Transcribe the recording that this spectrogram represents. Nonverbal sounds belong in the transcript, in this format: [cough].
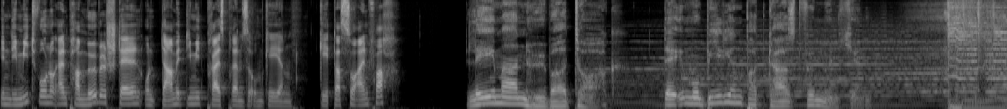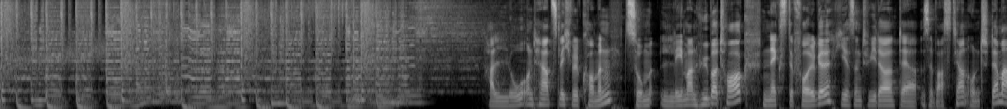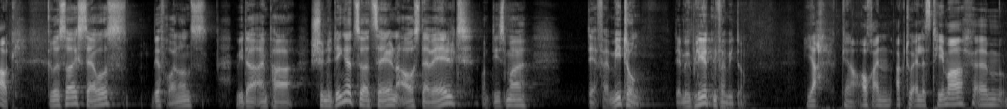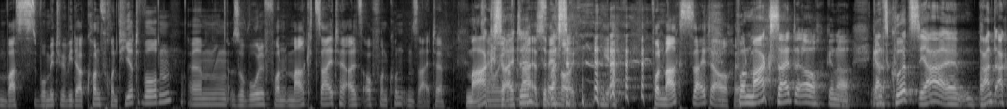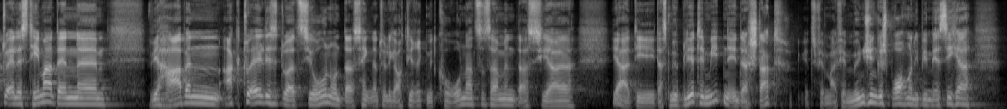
in die Mietwohnung ein paar Möbel stellen und damit die Mietpreisbremse umgehen. Geht das so einfach? Lehmann Hüber Talk, der Immobilienpodcast für München. Hallo und herzlich willkommen zum Lehmann Hüber Talk. Nächste Folge. Hier sind wieder der Sebastian und der Marc. Grüß euch, Servus. Wir freuen uns, wieder ein paar schöne Dinge zu erzählen aus der Welt und diesmal der Vermietung, der möblierten Vermietung. Ja, genau. Auch ein aktuelles Thema, ähm, was, womit wir wieder konfrontiert wurden, ähm, sowohl von Marktseite als auch von Kundenseite. Marktseite, Sebastian? [laughs] ja, von Marks Seite auch. Ja. Von Marks Seite auch, genau. Ganz ja. kurz, ja, äh, brandaktuelles Thema, denn äh, wir haben aktuell die Situation, und das hängt natürlich auch direkt mit Corona zusammen, dass ja, ja die, das möblierte Mieten in der Stadt, jetzt für, mal für München gesprochen, und ich bin mir sicher,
